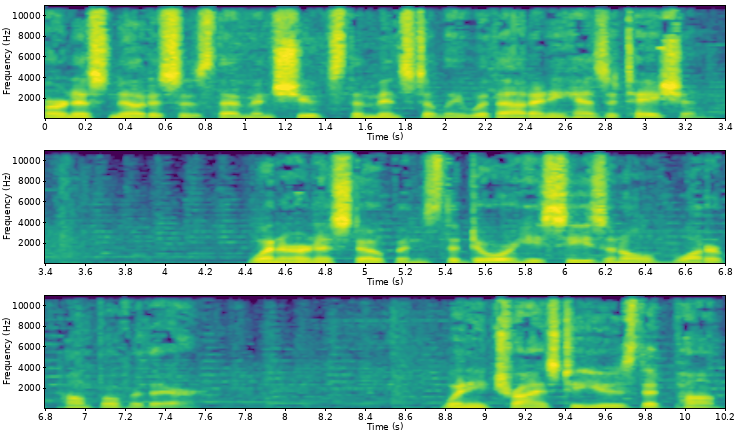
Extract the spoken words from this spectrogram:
Ernest notices them and shoots them instantly without any hesitation. When Ernest opens the door he sees an old water pump over there. When he tries to use that pump,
